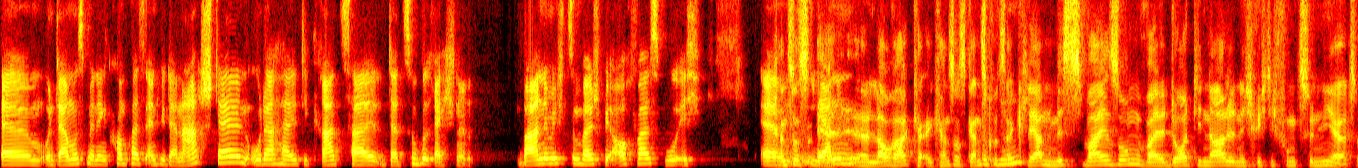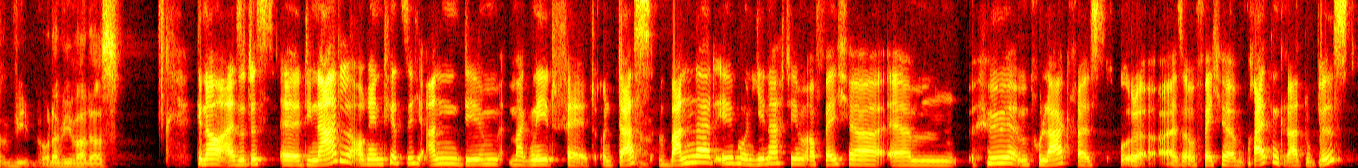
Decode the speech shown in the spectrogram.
Ähm, und da muss man den Kompass entweder nachstellen oder halt die Gradzahl dazu berechnen. War nämlich zum Beispiel auch was, wo ich ähm, kannst äh, äh, Laura, kannst du das ganz mhm. kurz erklären? Missweisung, weil dort die Nadel nicht richtig funktioniert. Wie, oder wie war das? Genau, also das, äh, die Nadel orientiert sich an dem Magnetfeld und das ja. wandert eben und je nachdem, auf welcher ähm, Höhe im Polarkreis, oder, also auf welcher Breitengrad du bist,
